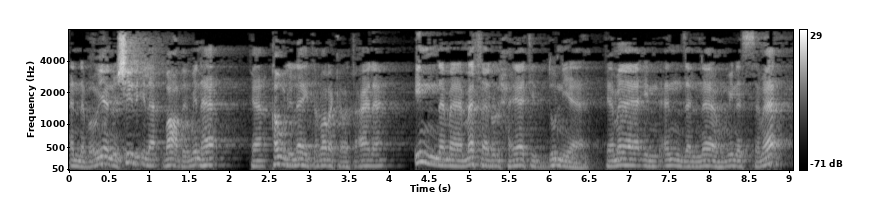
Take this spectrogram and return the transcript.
النبوية. نشير إلى بعض منها كقول الله تبارك وتعالى إنما مثل الحياة الدنيا كماء إن أنزلناه من السماء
